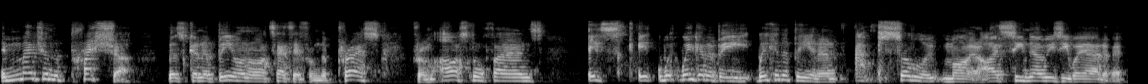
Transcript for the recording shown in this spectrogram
Imagine the pressure that's going to be on Arteta from the press, from Arsenal fans. It's it, we're going to be we're going to be in an absolute mire. I see no easy way out of it.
